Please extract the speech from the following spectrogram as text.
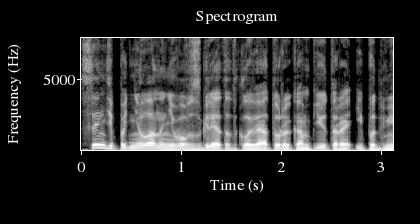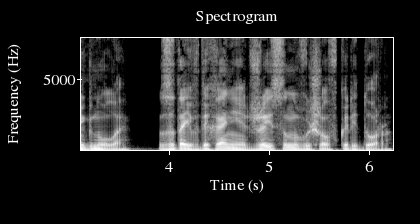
Сэнди подняла на него взгляд от клавиатуры компьютера и подмигнула. Затаив дыхание, Джейсон вышел в коридор.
